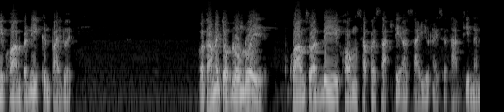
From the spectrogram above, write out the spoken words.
มีความประณีตขึ้นไปด้วย ก็ทำให้จบลงด้วยความสวัสดีของสรรพสัตว์ที่อาศัยอยู่ในสถานที่นั้น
